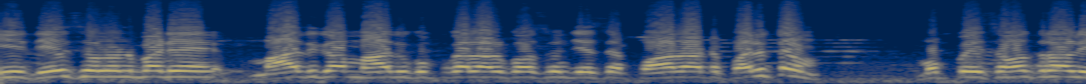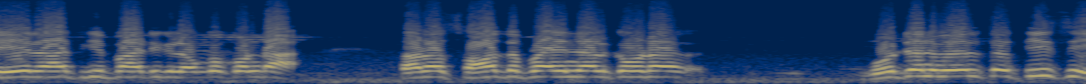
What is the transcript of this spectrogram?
ఈ దేశంలో పడే మాదిగా మాది కుప్పగలాల కోసం చేసిన పోరాట ఫలితం ముప్పై సంవత్సరాలు ఏ రాజకీయ పార్టీకి లొంగకుండా తన స్వార్థ ప్రయాణాలు కూడా ఓటని వేలుతో తీసి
